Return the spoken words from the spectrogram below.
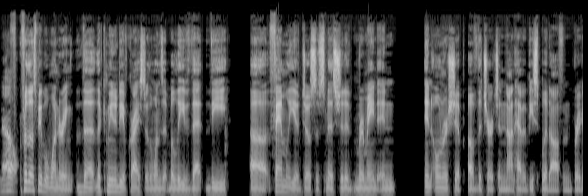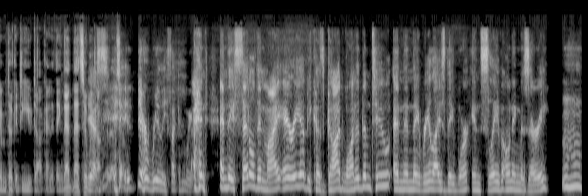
No. For those people wondering, the the community of Christ are the ones that believe that the uh, family of Joseph Smith should have remained in in ownership of the church and not have it be split off and Brigham took it to Utah kind of thing. That that's who Yes. we're talking about. So. They're really fucking weird. And and they settled in my area because God wanted them to, and then they realized they weren't in slave owning Missouri, Mm-hmm.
